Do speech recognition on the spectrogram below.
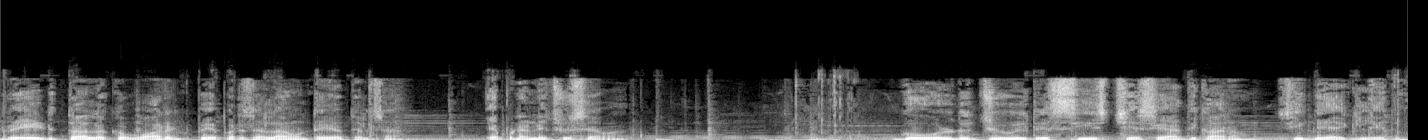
రేడ్ తాలూకా వారెంట్ పేపర్స్ ఎలా ఉంటాయో తెలుసా? ఎప్పుడైనా చూసావా? గోల్డ్ జ్యువెలరీ సీజ్ చేసే అధికారం సిబిఐకి లేదు.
